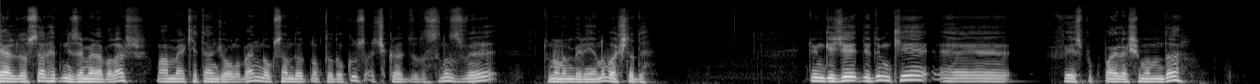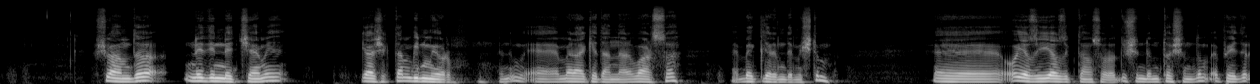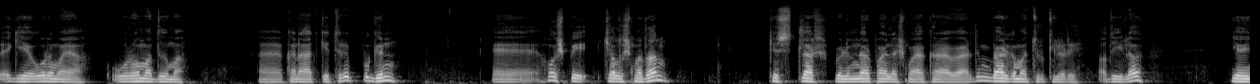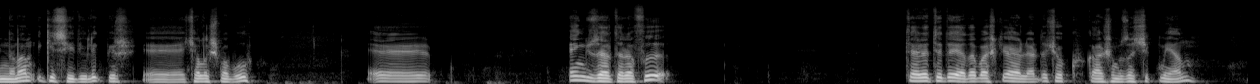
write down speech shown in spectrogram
Değerli dostlar hepinize merhabalar. Muammer Ketencoğlu ben. 94.9 Açık Radyo'dasınız ve Tuna'nın bir yanı başladı. Dün gece dedim ki e, Facebook paylaşımımda şu anda ne dinleteceğimi gerçekten bilmiyorum. Dedim. E, merak edenler varsa e, beklerim demiştim. E, o yazıyı yazdıktan sonra düşündüm taşındım. Epeydir Ege'ye uğramaya uğramadığıma e, kanaat getirip bugün e, hoş bir çalışmadan kesitler, bölümler paylaşmaya karar verdim. Bergama Türküleri adıyla yayınlanan iki CD'lik bir e, çalışma bu. E, en güzel tarafı TRT'de ya da başka yerlerde çok karşımıza çıkmayan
